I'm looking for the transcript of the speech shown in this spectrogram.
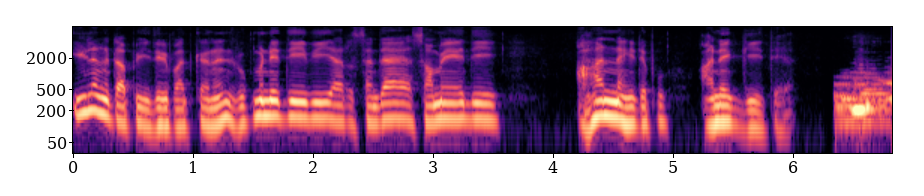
ඊළඟට අපි ඉදිරිපත් කරන්නේ රුක්මනී දේවී අර සඳෑ සමයේදී අහන්න හිටපු අනෙක් ගීතය. මැවිලා පෙනේවි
